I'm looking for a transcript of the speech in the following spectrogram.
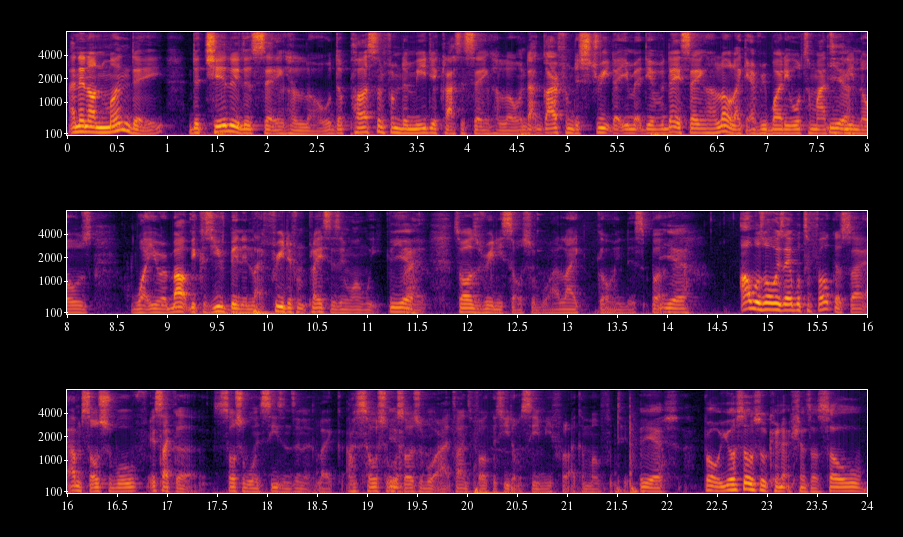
and then on Monday, the cheerleader's saying hello, the person from the media class is saying hello, and that guy from the street that you met the other day saying hello. Like everybody automatically Yeah. knows what you're about because you've been in like three different places in one week. Yeah. Right? So I was really sociable. I like going this, but yeah, I was always able to focus. I, I'm sociable. It's like a sociable in seasons, isn't it? Like I'm sociable, sociable. All right, time to focus. You don't see me for like a month or two. yes, bro. Your social connections are so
